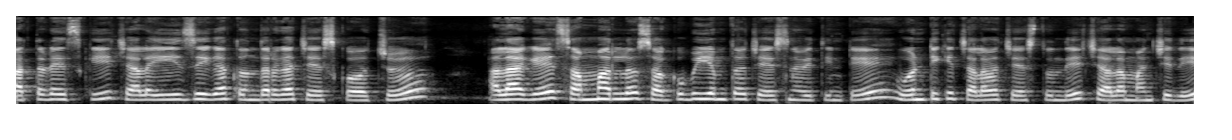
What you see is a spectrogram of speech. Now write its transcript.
బర్త్డేస్కి చాలా ఈజీగా తొందరగా చేసుకోవచ్చు. అలాగే సమ్మర్లో సగ్గుబియ్యంతో చేసినవి తింటే ఒంటికి చలవ చేస్తుంది చాలా మంచిది.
